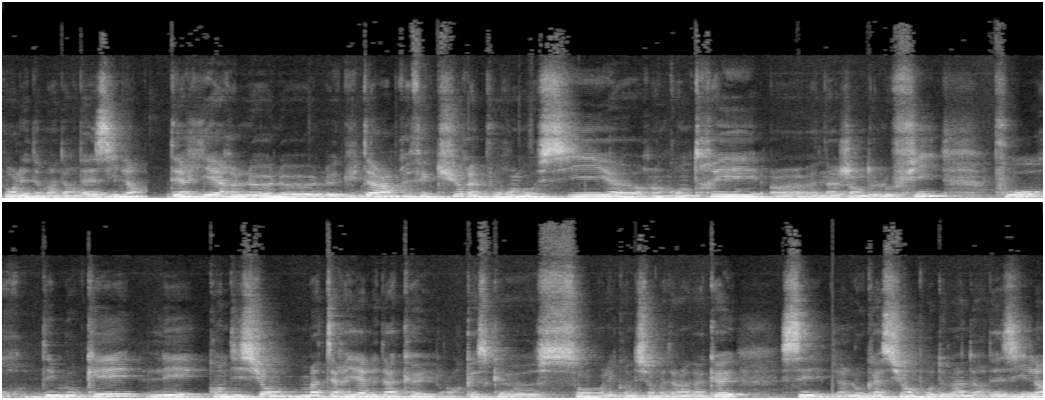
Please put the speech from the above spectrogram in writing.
pour les demandeurs d'asile. Derrière le, le, GUDA, préfecture, elles pourront aussi euh, rencontrer euh, un agent de l'OFI pour débloquer les conditions matérielles d'accueil. Alors qu'est-ce que sont les conditions matérielles d'accueil? C'est la location pour demandeurs d'asile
